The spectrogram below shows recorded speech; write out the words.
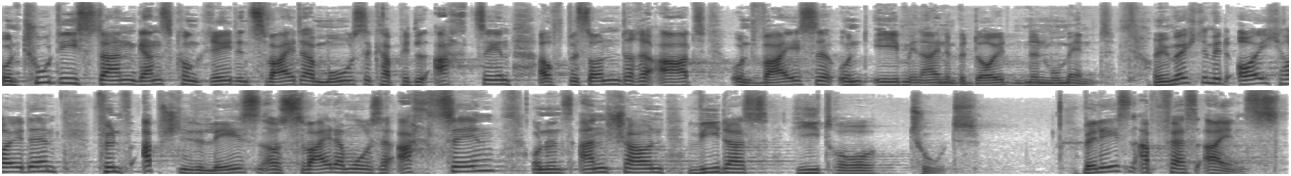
und tut dies dann ganz konkret in 2. Mose Kapitel 18 auf besondere Art und Weise und eben in einem bedeutenden Moment. Und ich möchte mit euch heute fünf Abschnitte lesen aus 2. Mose 18 und uns anschauen, wie das Hydro tut. Wir lesen ab Vers 1.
